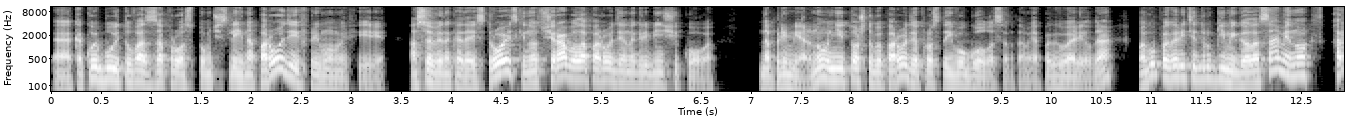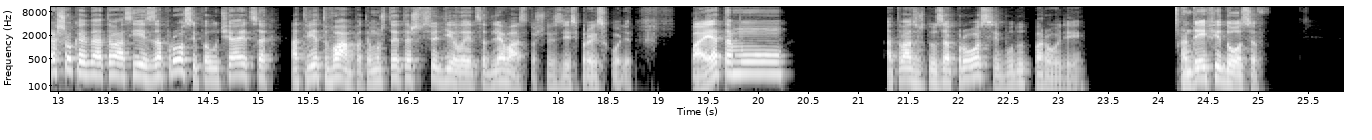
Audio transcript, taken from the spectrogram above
Э, какой будет у вас запрос, в том числе и на пародии в прямом эфире, Особенно, когда есть Троицкий. Но вчера была пародия на Гребенщикова, например. Ну, не то чтобы пародия, просто его голосом там я поговорил, да. Могу поговорить и другими голосами, но хорошо, когда от вас есть запрос, и получается ответ вам, потому что это же все делается для вас, то, что здесь происходит. Поэтому от вас жду запрос, и будут пародии. Андрей Федосов.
